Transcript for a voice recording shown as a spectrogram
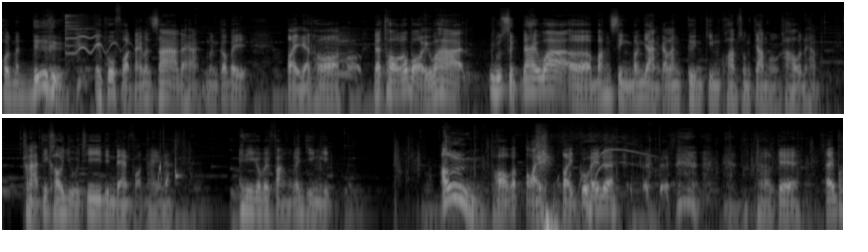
คนมันดื้อไอ้พวกฟอร์ดไนท์มันซ่านะฮะมันก็ไปต่อยกับทอ แล้วทอก็บอกอีกว่ารู้สึกได้ว่าเออบางสิ่งบางอย่างกำลังกืนกินความทรงจำของเขานะครับ ขณะที่เขาอยู่ที่ดินแดนฟอร์ดไนท์นะไอ้นี่ก็ไปฟังก็ยิงอีก อึ้งทอก็ต่อยต่อยกล้วยด้วยโอเค ใช้พ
